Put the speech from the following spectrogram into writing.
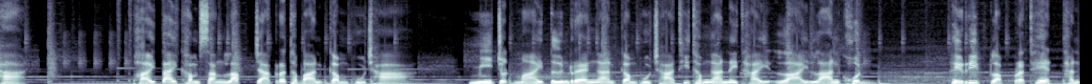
ชาติ ภายใต้คำสั่งลับจากรัฐบาลกัมพูชา มีจดหมายตือนแรงงานกัมพูชาที่ทำงานในไทยหลายล้านคน ให้รีบกลับประเทศทัน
